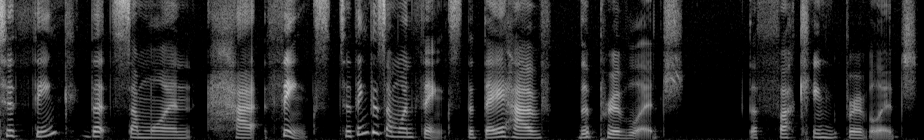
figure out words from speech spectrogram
to think that someone ha- thinks to think that someone thinks that they have the privilege the fucking privilege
